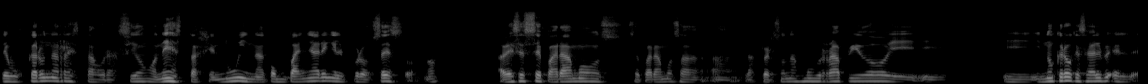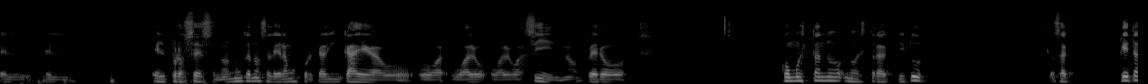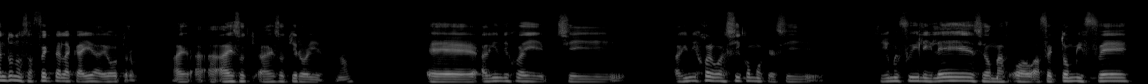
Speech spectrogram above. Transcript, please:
de buscar una restauración honesta, genuina, acompañar en el proceso, ¿no? A veces separamos, separamos a, las personas muy rápido y, y no creo que sea el, el, el, el, proceso, ¿no? Nunca nos alegramos porque alguien caiga o, o, o algo, o algo así, ¿no? Pero, ¿cómo está no, nuestra actitud? O sea, ¿qué tanto nos afecta la caída de otro? A, a, a eso, a eso quiero ir, ¿no? Eh, alguien dijo ahí, si alguien dijo algo así como que si, si yo me fui de la iglesia o, me, o, afectó mi fe,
